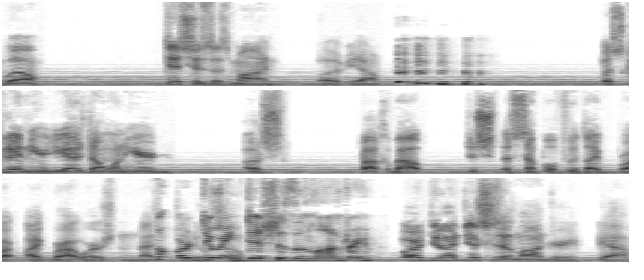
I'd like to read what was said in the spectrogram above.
Well, dishes is mine, but yeah. Let's get in here. You guys don't want to hear us talk about just a simple food like brat, like bratwurst and mashed or doing so- dishes and laundry. or doing dishes and laundry. Yeah.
